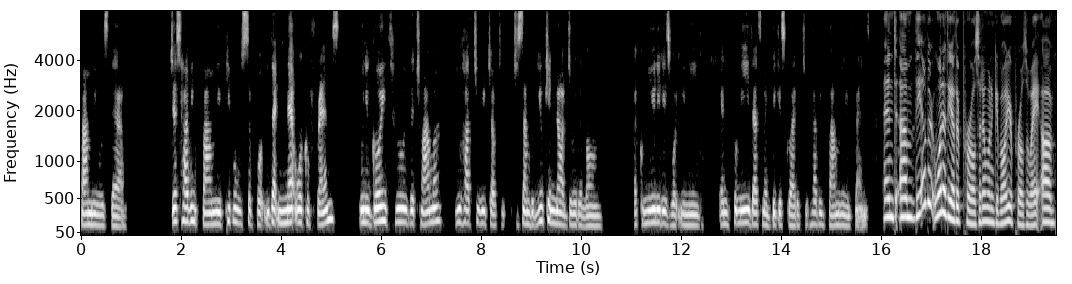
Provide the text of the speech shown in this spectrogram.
family was there. Just having family, people who support you, that network of friends. When you're going through the trauma, you have to reach out to, to somebody. You cannot do it alone. A community is what you need. And for me, that's my biggest gratitude, having family and friends. And um, the other one of the other pearls, I don't want to give all your pearls away, um,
